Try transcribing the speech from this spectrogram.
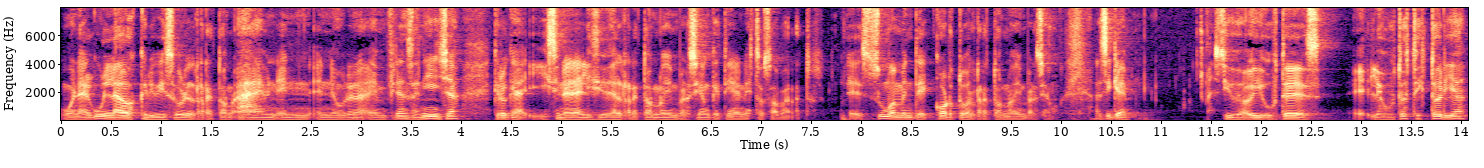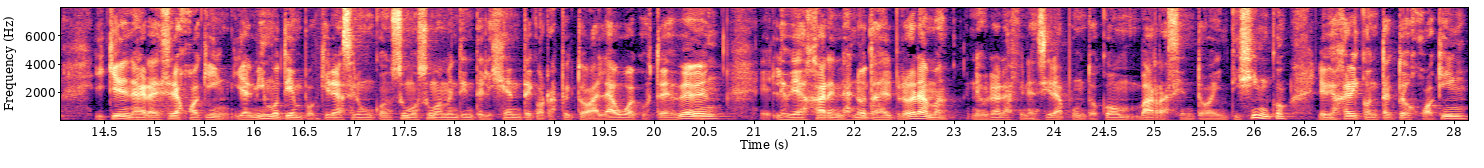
o en algún lado escribí sobre el retorno. Ah, en, en, en, Finanzas Ninja, creo que hice un análisis del retorno de inversión que tienen estos aparatos. Es sumamente corto el retorno de inversión. Así que, si hoy ustedes eh, les gustó esta historia y quieren agradecer a Joaquín y al mismo tiempo quieren hacer un consumo sumamente inteligente con respecto al agua que ustedes beben, eh, les voy a dejar en las notas del programa, neuronafinanciera.com barra 125, les voy a dejar el contacto de Joaquín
